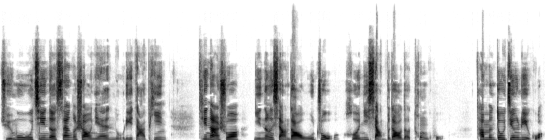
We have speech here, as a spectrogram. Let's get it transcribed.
举目无亲的三个少年努力打拼。缇娜说：“你能想到无助和你想不到的痛苦，他们都经历过，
